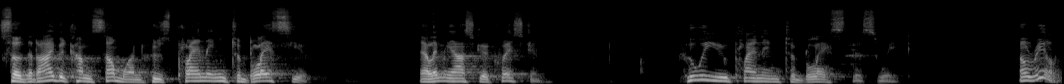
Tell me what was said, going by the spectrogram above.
so that I become someone who's planning to bless you. Now, let me ask you a question Who are you planning to bless this week? Oh, really?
